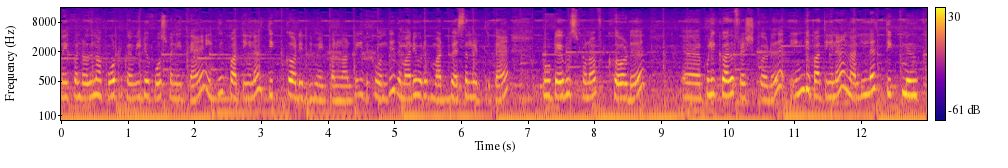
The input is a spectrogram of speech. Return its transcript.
மேக் பண்ணுறது நான் போட்டிருக்கேன். வீடியோ போஸ்ட் பண்ணியிருக்கேன். இது பார்த்தீங்கன்னா திக் கேர்டு எப்படி மேக் பண்ணலான்ட்டு. இதுக்கு வந்து இது மாதிரி ஒரு மட் வெசல் எடுத்திருக்கேன். டூ டேபிள் ஸ்பூன் ஆஃப் கேர்டு புளிக்காத ஃப்ரெஷ் கேர்டு இங்கே பார்த்தீங்கன்னா நல்ல thick milk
